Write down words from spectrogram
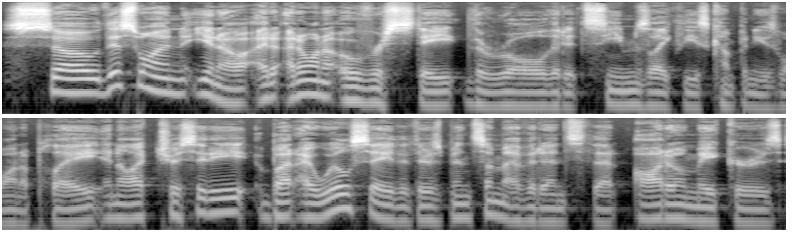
So this one, you know, I, I don't want to overstate the role that it seems like these companies want to play in electricity, but I will say that there's been some evidence that automakers,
